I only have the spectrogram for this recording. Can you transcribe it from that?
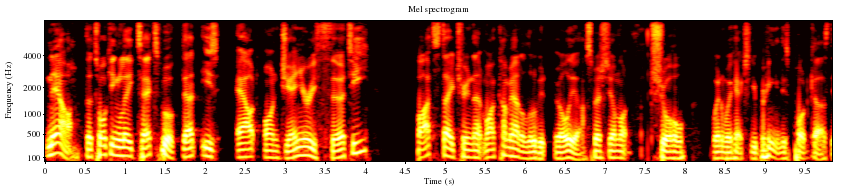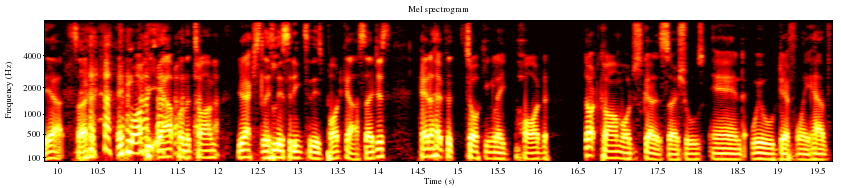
Now, the Talking League textbook, that is out on January 30, but stay tuned, that might come out a little bit earlier, especially I'm not sure when we're actually bringing this podcast out. So it might be out by the time you're actually listening to this podcast. So just head over to Talking League Pod com or just go to the socials and we will definitely have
